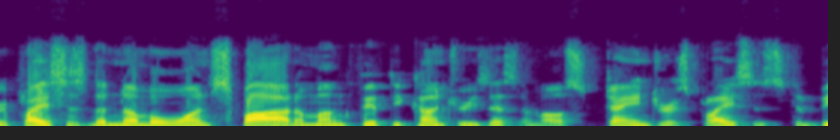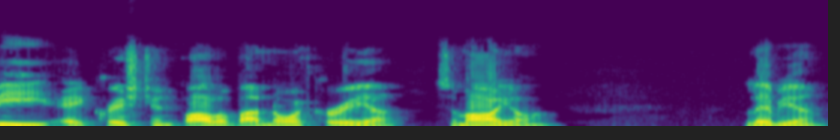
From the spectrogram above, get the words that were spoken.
replaces the number one spot among 50 countries as the most dangerous places to be a Christian, followed by North Korea, Somalia, Libya,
